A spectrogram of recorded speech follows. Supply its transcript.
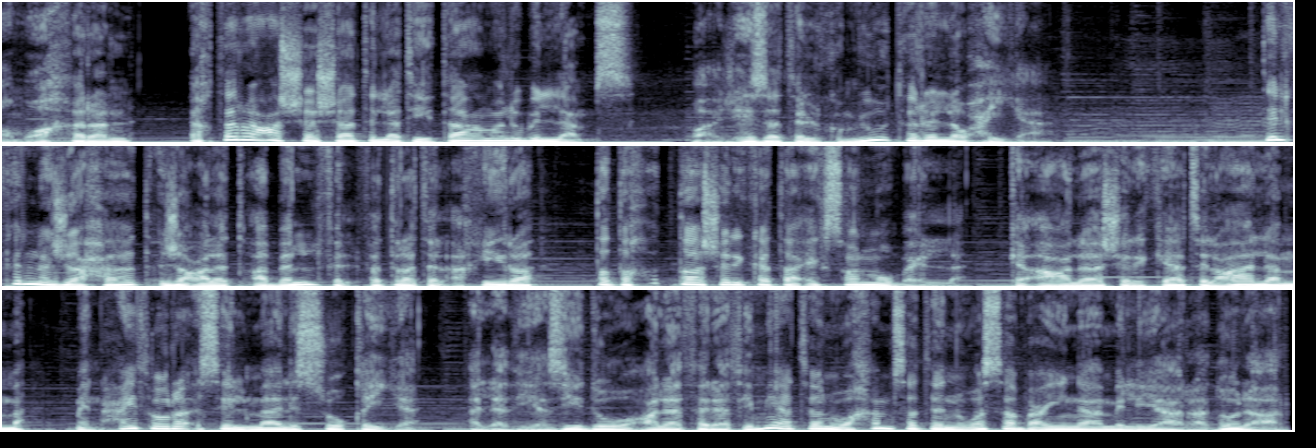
ومؤخرا اخترع الشاشات التي تعمل باللمس وأجهزة الكمبيوتر اللوحية. تلك النجاحات جعلت أبل في الفترة الأخيرة تتخطى شركة إكسون موبيل كأعلى شركات العالم من حيث رأس المال السوقي الذي يزيد على 375 مليار دولار.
